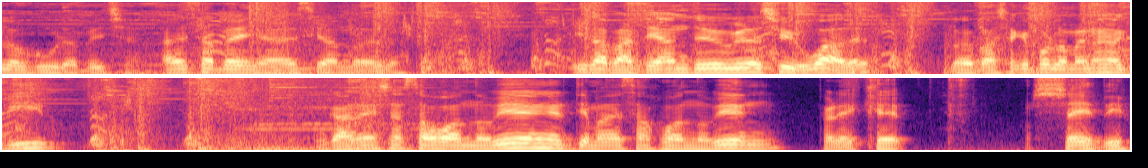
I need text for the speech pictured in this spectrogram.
locura, picha. A esta peña deseando él. Y la partida anterior hubiera sido igual, ¿eh? Lo que pasa es que por lo menos aquí Ganesha está jugando bien, el tema está jugando bien, pero es que no sé, tío.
